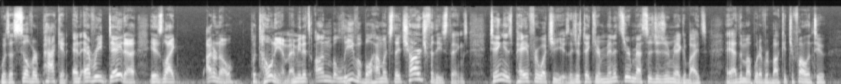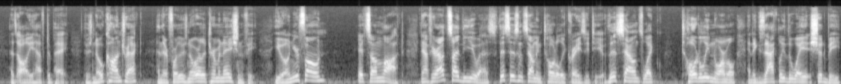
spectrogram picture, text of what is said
was a silver packet, and every data is like I don't know, plutonium. I mean, it's unbelievable how much they charge for these things. Ting is pay for what you use. They just take your minutes, your messages, your megabytes, they add them up, whatever bucket you fall into. That's all you have to pay. There's no contract, and therefore there's no early termination fee. You own your phone, it's unlocked. Now, if you're outside the US, this isn't sounding totally crazy to you. This sounds like totally normal and exactly the way it should be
